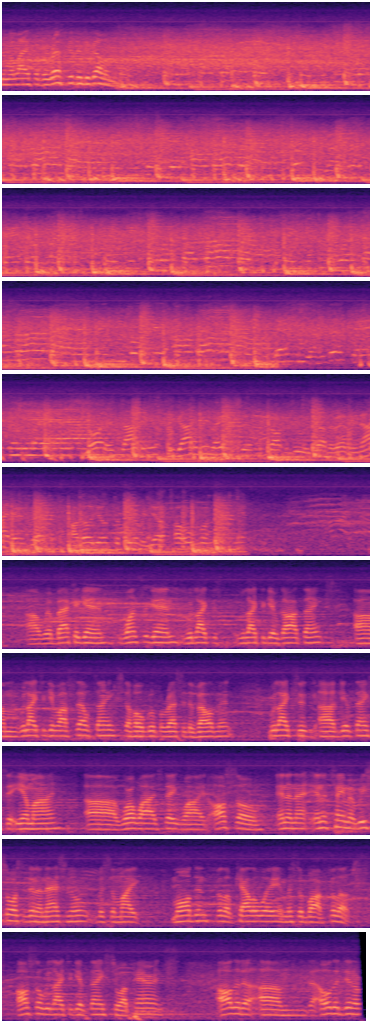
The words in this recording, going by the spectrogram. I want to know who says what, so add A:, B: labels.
A: in the life of Arrested Development.
B: Lord, it's obvious you got a relationship talking to each other every night and day. Although you're superior over me.
C: Uh, we're back again. Once again, we'd like to we'd like to give God thanks. Um, we'd like to give ourselves thanks, the whole group of Arrested Development. We'd like to uh, give thanks to EMI, uh, worldwide, statewide. Also, Interna- Entertainment Resources International, Mr. Mike Malden, Philip Calloway, and Mr. Bob Phillips. Also, we'd like to give thanks to our parents, all of the, um, the older generation.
